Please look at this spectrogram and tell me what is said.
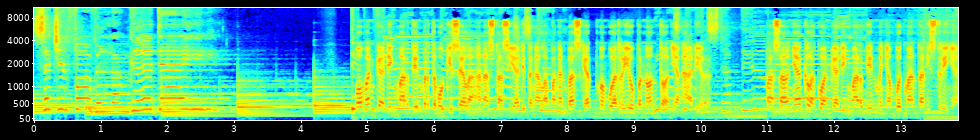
Searching for a longer day. Momen Gading Martin bertemu Gisela Anastasia di tengah lapangan basket membuat riuh penonton yang hadir. Pasalnya kelakuan Gading Martin menyambut mantan istrinya,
